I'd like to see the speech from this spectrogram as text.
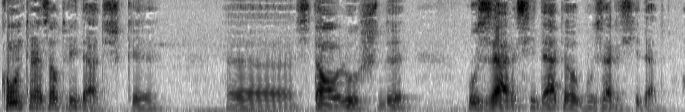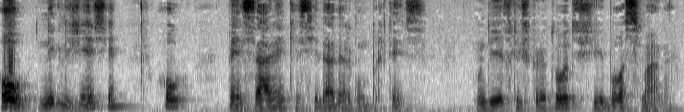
contra as autoridades que uh, estão ao luxo de usar a cidade ou abusar da cidade. Ou negligência, ou pensarem que a cidade é como pertence. Um dia feliz para todos e boa semana.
